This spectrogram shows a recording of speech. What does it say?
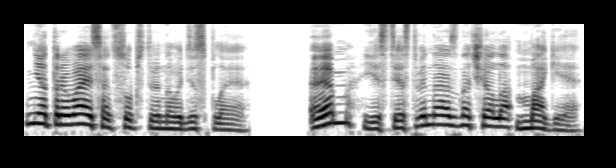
не отрываясь от собственного дисплея. М, естественно, означала «магия».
